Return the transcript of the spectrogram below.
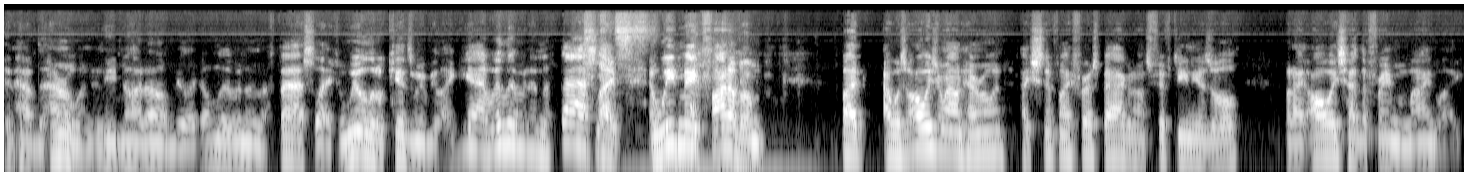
and have the heroin and he'd nod out and be like, I'm living in the fast life. And we were little kids and we'd be like, Yeah, we're living in the fast life. And we'd make fun of him. But I was always around heroin. I sniffed my first bag when I was 15 years old, but I always had the frame of mind like,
